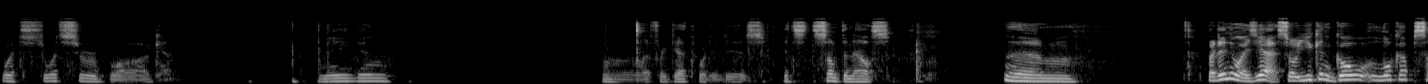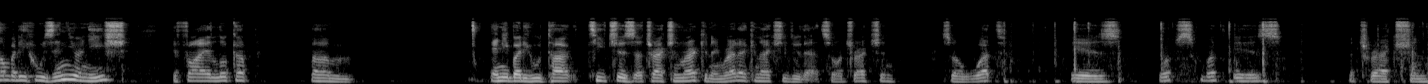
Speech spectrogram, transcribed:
what's what's her blog? Megan hmm, I forget what it is. It's something else. Um but anyways yeah so you can go look up somebody who's in your niche. If I look up um anybody who teaches attraction marketing right I can actually do that. So attraction so what is whoops what is attraction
